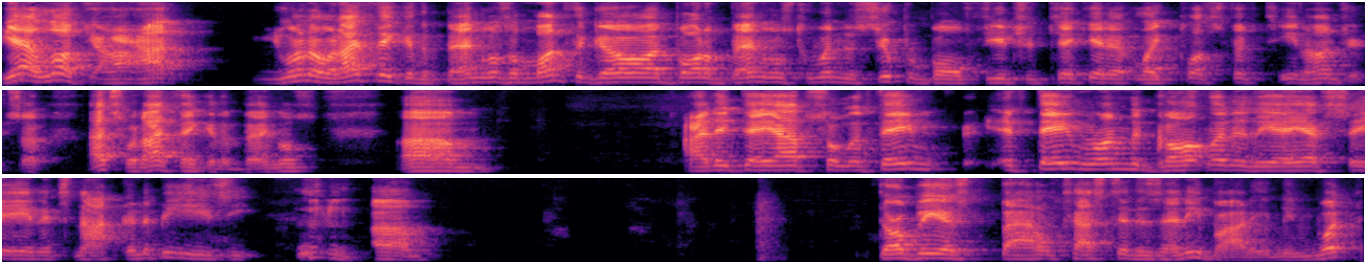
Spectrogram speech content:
yeah. Look, I, you want to know what I think of the Bengals? A month ago, I bought a Bengals to win the Super Bowl future ticket at like plus 1500. So that's what I think of the Bengals. Um, I think they absolutely if they if they run the gauntlet of the AFC, and it's not going to be easy. Um, they'll be as battle tested as anybody. I mean, what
